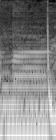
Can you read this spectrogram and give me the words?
summer.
